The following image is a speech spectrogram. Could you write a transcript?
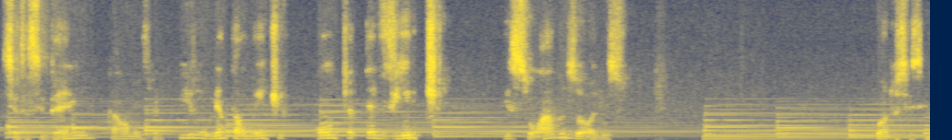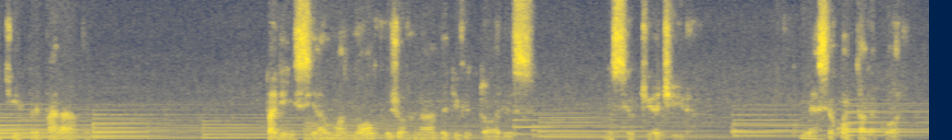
Sinta-se bem, calma e tranquila. Mentalmente, conte até 20 e só abra os olhos quando se sentir preparada para iniciar uma nova jornada de vitórias no seu dia a dia. Comece a contar agora.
